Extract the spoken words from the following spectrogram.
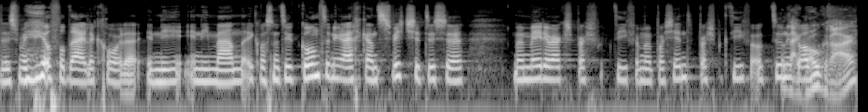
er is me heel veel duidelijk geworden in die, in die maanden. Ik was natuurlijk continu eigenlijk aan het switchen tussen mijn medewerkersperspectief en mijn patiëntenperspectief. Ook toen dat ik al, ook raar.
